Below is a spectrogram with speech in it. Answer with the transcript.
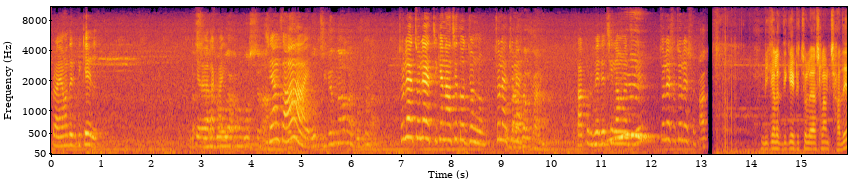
প্রায় আমাদের বিকেল। বিকেলবেলা খাই শ্রেয়াংস আয়। চলে চলে আয় চিকেন আছে তোর জন্য। চলে আয় চলে। কাকুর ভেজেছিলাম আজকে। চলে এসো চলে এসো। বিকালের দিকে একটু চলে আসলাম ছাদে।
